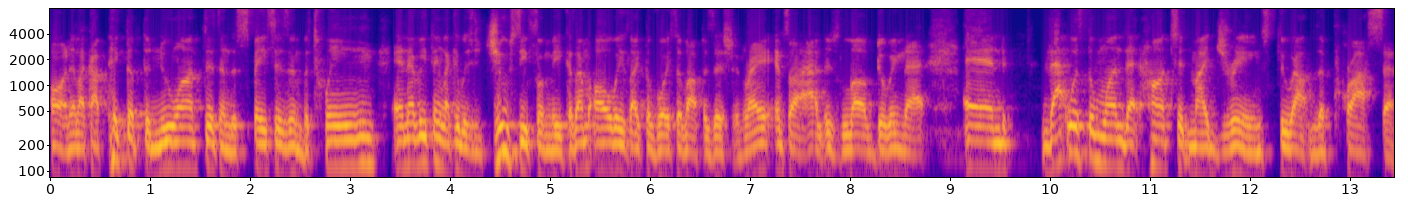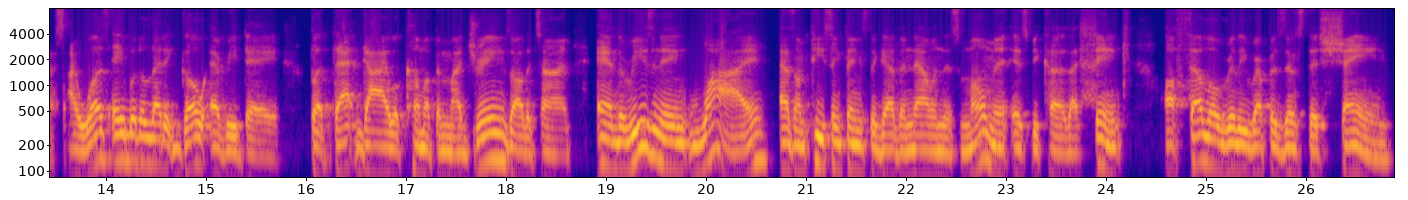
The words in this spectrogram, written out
on it. Like I picked up the nuances and the spaces in between and everything. Like it was juicy for me because I'm always like the voice of opposition, right? And so I just love doing that. And that was the one that haunted my dreams throughout the process. I was able to let it go every day, but that guy would come up in my dreams all the time. And the reasoning why, as I'm piecing things together now in this moment, is because I think Othello really represents this shame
